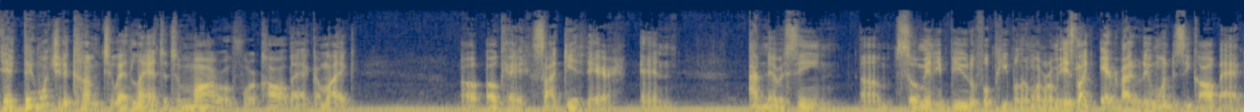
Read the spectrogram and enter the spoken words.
they, they want you to come to Atlanta tomorrow for a callback." I'm like, oh, "Okay." So I get there, and I've never seen um, so many beautiful people in one room. It's like everybody who they wanted to see call back.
